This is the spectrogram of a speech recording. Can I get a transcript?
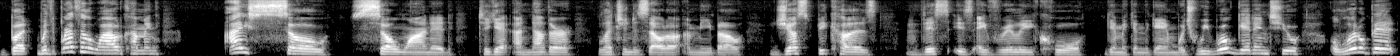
But with Breath of the Wild coming, I so, so wanted to get another Legend of Zelda amiibo just because this is a really cool gimmick in the game, which we will get into a little bit,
